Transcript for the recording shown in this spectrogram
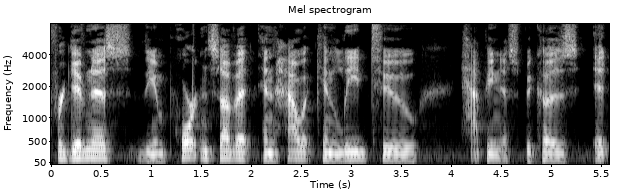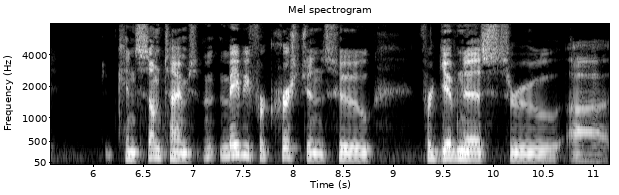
forgiveness, the importance of it, and how it can lead to happiness because it can sometimes, maybe for Christians who forgiveness through uh,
